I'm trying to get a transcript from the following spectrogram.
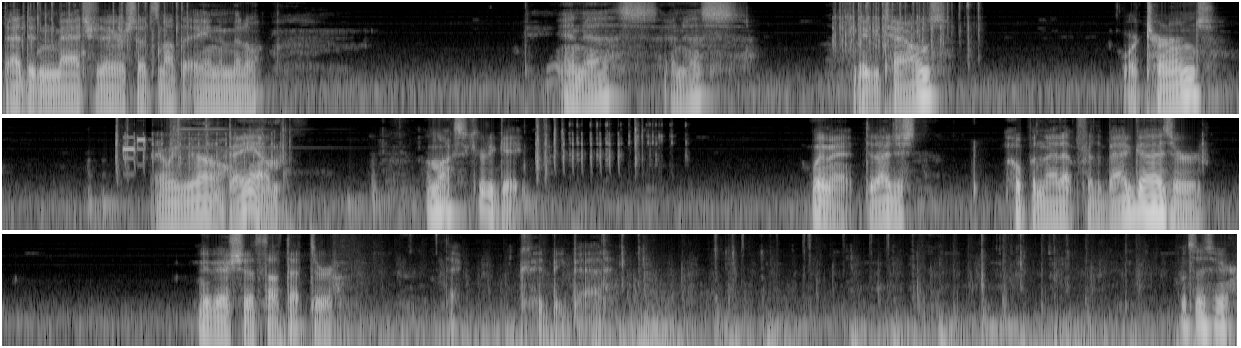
That didn't match there, so it's not the A in the middle. Okay, NS. NS. Maybe towns. Or turns. There we go. Bam. Unlock security gate. Wait a minute. Did I just open that up for the bad guys or maybe I should have thought that through. That could be bad. What's this here?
